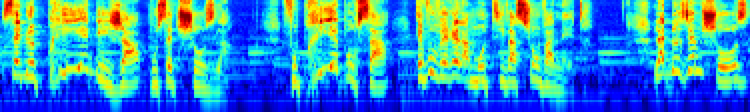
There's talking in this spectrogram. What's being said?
c'est de prier déjà pour cette chose-là. Vous priez pour ça et vous verrez la motivation va naître. La deuxième chose,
